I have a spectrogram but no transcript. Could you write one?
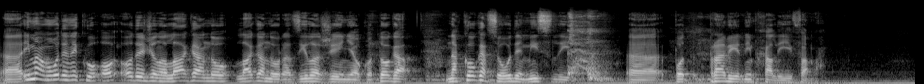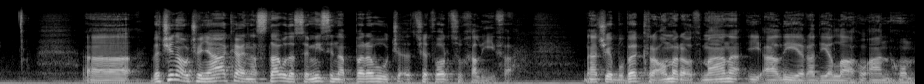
Eh, imamo ovdje neko određeno lagano, lagano razilaženje oko toga na koga se ovdje misli uh, pod pravilnim halifama. Uh, većina učenjaka je na stavu da se misli na prvu četvorcu halifa. Znači Ebu Bekra, Omara, Othmana i Ali radijallahu anhum.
